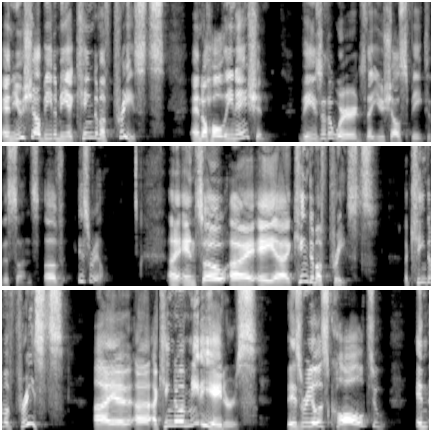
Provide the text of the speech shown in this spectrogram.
And you shall be to me a kingdom of priests and a holy nation. These are the words that you shall speak to the sons of Israel. Uh, and so, uh, a, a, uh, kingdom of priests, a kingdom of priests, uh, a, a kingdom of mediators, Israel is called to, in,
